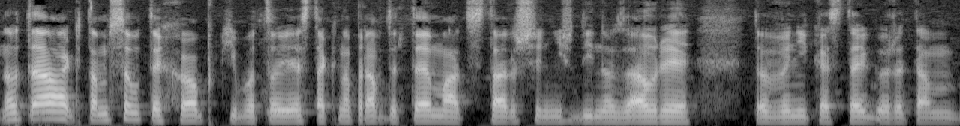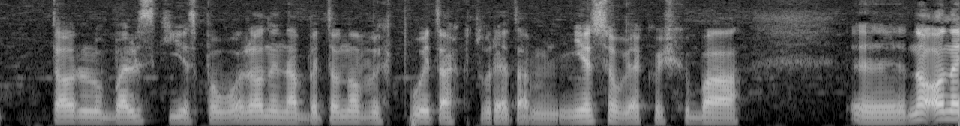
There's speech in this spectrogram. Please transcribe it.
No tak, tam są te chopki, bo to jest tak naprawdę temat starszy niż dinozaury. To wynika z tego, że tam tor lubelski jest położony na betonowych płytach, które tam nie są jakoś chyba. Y, No one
